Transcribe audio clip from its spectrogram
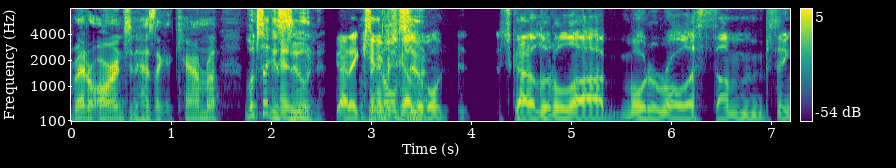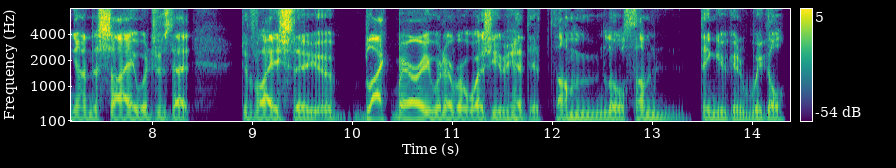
red or orange and it has like a camera. Looks like a And- Zune. got a Looks like camera. old it's got a little. It's got a little uh, Motorola thumb thing on the side, which was that device, the uh, BlackBerry, whatever it was. You had the thumb, little thumb thing you could wiggle.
